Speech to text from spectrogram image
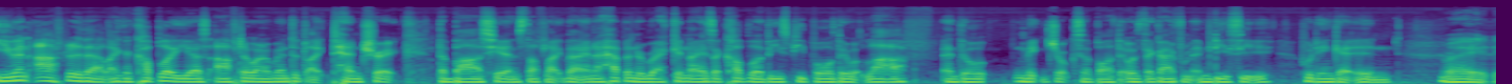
even after that, like a couple of years after when I went to like Tantric, the bars here and stuff like that, and I happened to recognize a couple of these people, they would laugh and they'll make jokes about it. It was the guy from MDC who didn't get in. Right.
